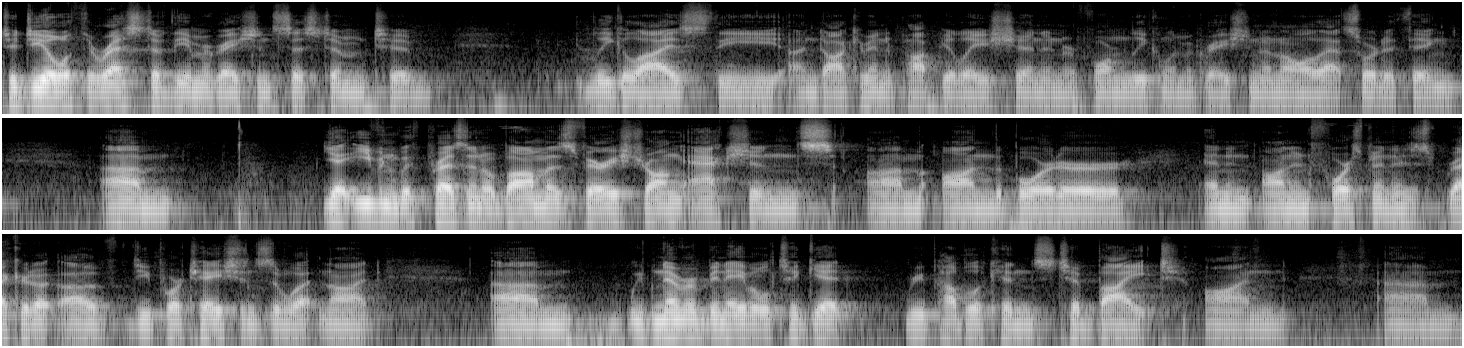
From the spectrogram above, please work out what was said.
to deal with the rest of the immigration system to legalize the undocumented population and reform legal immigration and all that sort of thing. Um, yet, even with President Obama's very strong actions um, on the border and on enforcement, his record of deportations and whatnot, um, we've never been able to get Republicans to bite on um,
